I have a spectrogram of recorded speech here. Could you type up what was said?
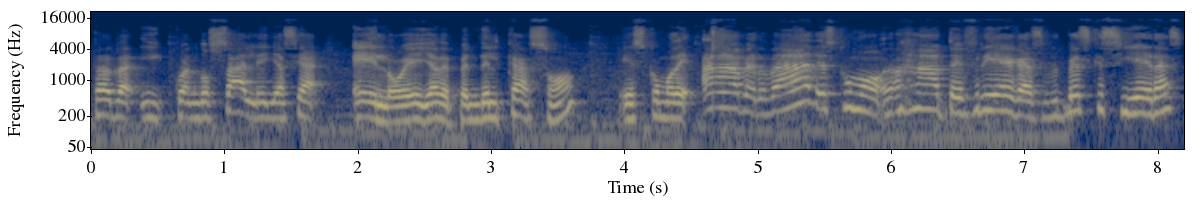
tada, y cuando sale, ya sea él o ella, depende del caso, es como de, ah, ¿verdad? Es como, ajá, te friegas, ves que si eras,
